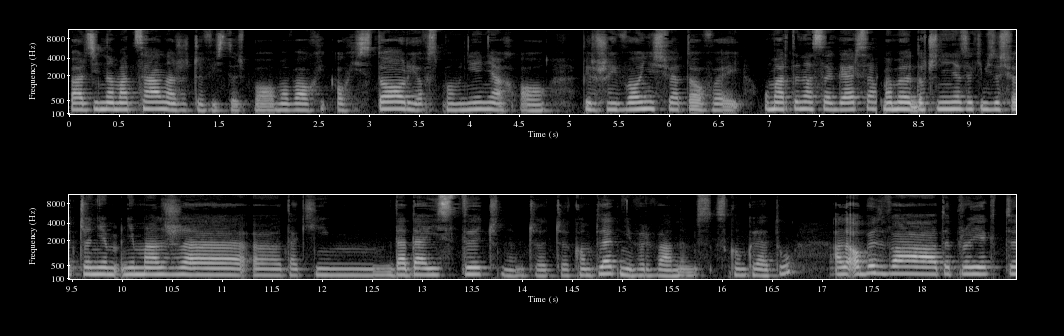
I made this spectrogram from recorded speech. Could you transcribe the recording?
bardziej namacalna rzeczywistość, bo mowa o, hi o historii, o wspomnieniach, o I wojnie światowej. U Martyna Segersa mamy do czynienia z jakimś doświadczeniem niemalże e, takim dadaistycznym, czy, czy kompletnie wyrwanym z, z konkretu ale obydwa te projekty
